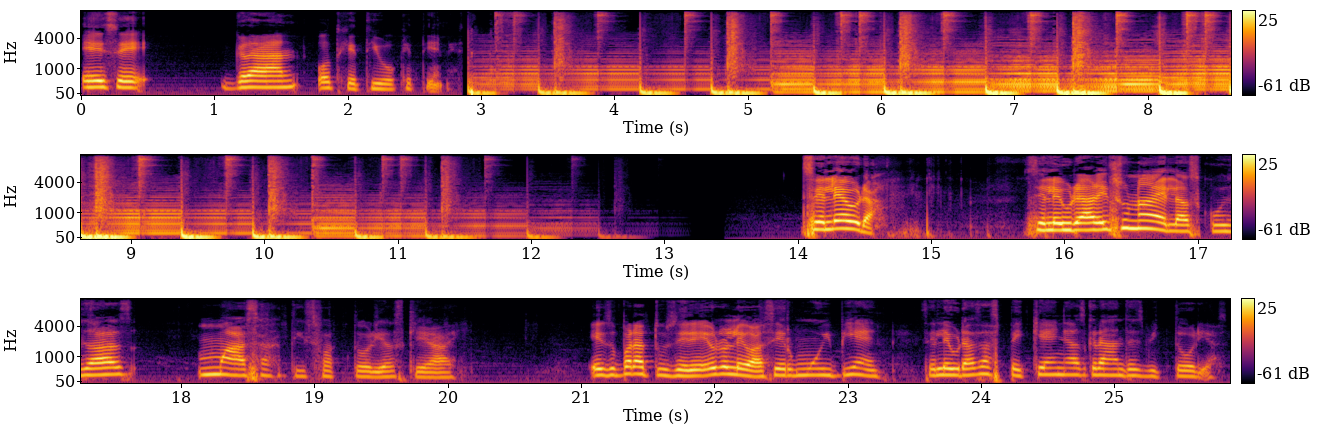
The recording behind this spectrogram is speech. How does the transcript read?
ese gran objetivo que tienes. Celebra. Celebrar es una de las cosas más satisfactorias que hay. Eso para tu cerebro le va a hacer muy bien. Celebra esas pequeñas, grandes victorias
